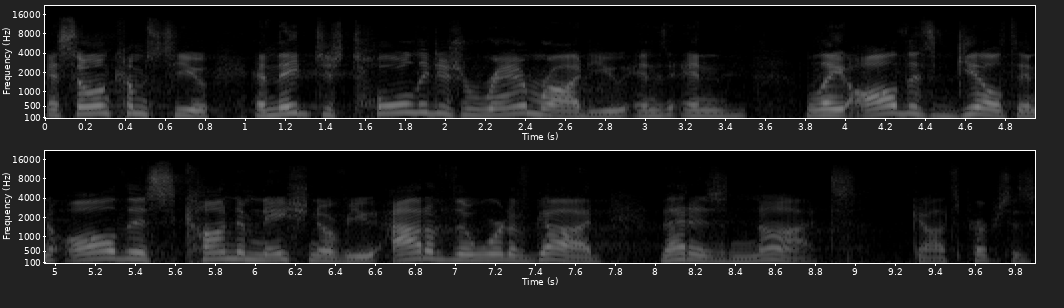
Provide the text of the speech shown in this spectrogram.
and someone comes to you and they just totally just ramrod you and, and lay all this guilt and all this condemnation over you out of the Word of God, that is not God's purposes.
